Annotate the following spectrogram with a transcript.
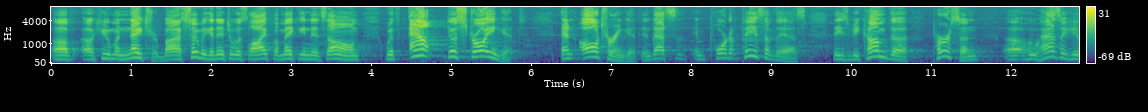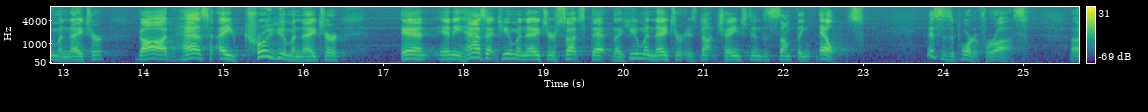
of a human nature by assuming it into his life, by making it its own, without destroying it and altering it. And that's an important piece of this. He's become the person uh, who has a human nature. God has a true human nature, and, and he has that human nature such that the human nature is not changed into something else. This is important for us. Uh,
